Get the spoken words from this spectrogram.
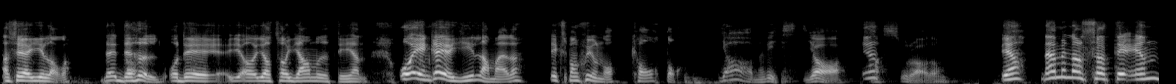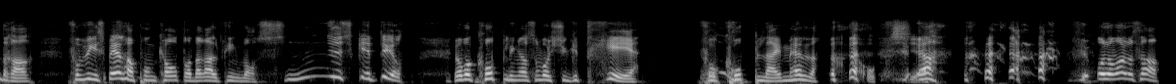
Alltså jag gillar det. Det, det höll och det, jag, jag tar gärna upp det igen. Och en grej jag gillar med det, expansioner, kartor. Ja, men visst. Ja, ja. massor av dem. Ja, nej men alltså att det ändrar. För vi spelar på en karta där allting var snuskigt dyrt. Det var kopplingar som var 23 för att koppla emellan. Oh, ja. och då var det så här.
